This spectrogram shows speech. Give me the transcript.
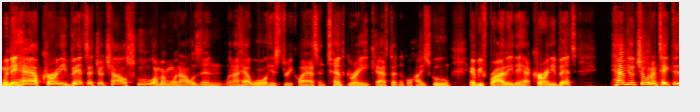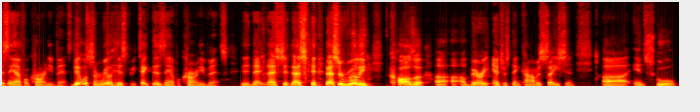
when they have current events at your child's school, I remember when I was in when I had world history class in 10th grade, Cass Technical High School, every Friday they had current events. Have your children take this in for current events. Deal with some real history. Take this in for current events. That that should that should, that should really cause a, a, a very interesting conversation uh, in school.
